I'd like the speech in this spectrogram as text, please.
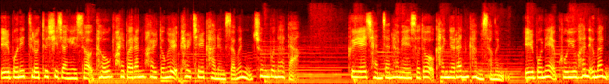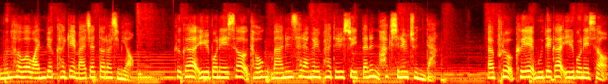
일본의 트로트 시장에서 더욱 활발한 활동을 펼칠 가능성은 충분하다. 그의 잔잔하면서도 강렬한 감성은 일본의 고유한 음악 문화와 완벽하게 맞아떨어지며 그가 일본에서 더욱 많은 사랑을 받을 수 있다는 확신을 준다. 앞으로 그의 무대가 일본에서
